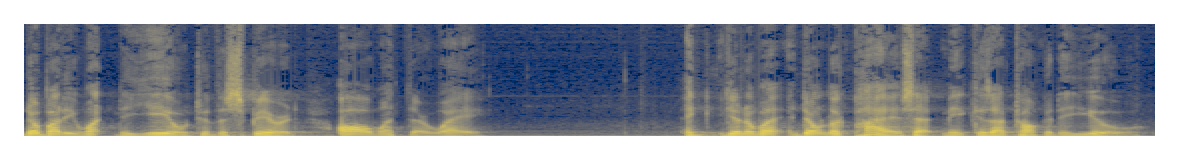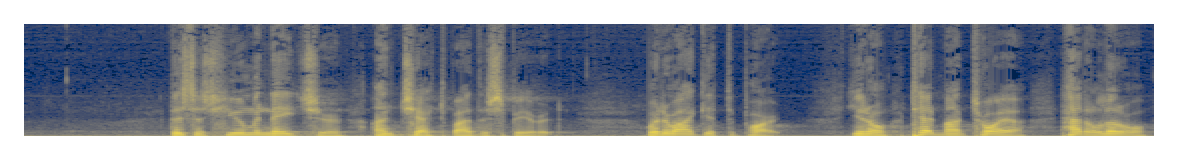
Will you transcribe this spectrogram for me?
Nobody wanted to yield to the Spirit. All went their way. And you know what? Don't look pious at me because I'm talking to you. This is human nature unchecked by the Spirit. Where do I get to part? You know, Ted Montoya had a little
